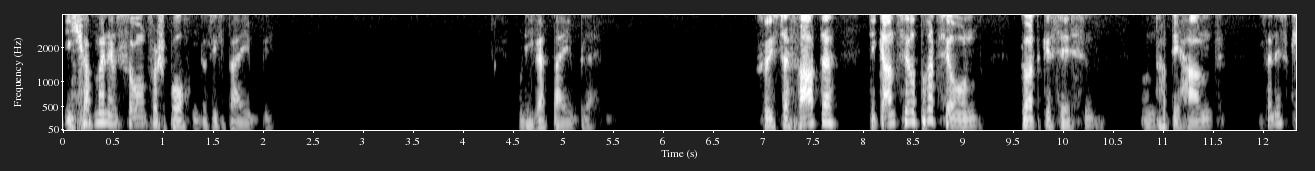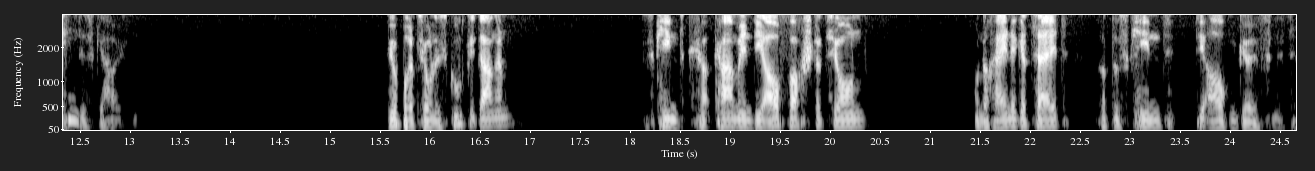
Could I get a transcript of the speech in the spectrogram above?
Ich habe meinem Sohn versprochen, dass ich bei ihm bin. Und ich werde bei ihm bleiben. So ist der Vater die ganze Operation dort gesessen und hat die Hand seines Kindes gehalten. Die Operation ist gut gegangen. Das Kind kam in die Aufwachstation und nach einiger Zeit hat das Kind die Augen geöffnet,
